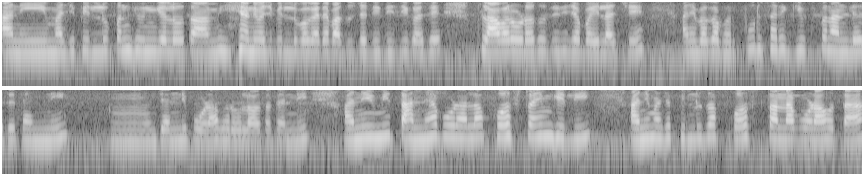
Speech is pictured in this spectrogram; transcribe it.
आणि माझी पिल्लू पण घेऊन गेलो होतो आम्ही. आणि माझी पिल्लू बघा त्या बाजूच्या दिदीची कसे फ्लावर ओढत होती तिच्या बैलाचे. आणि बघा भरपूर सारे गिफ्ट पण आणले होते त्यांनी. ज्यांनी पोळा भरवला होता त्यांनी. आणि मी तान्ह्या पोळाला फर्स्ट टाईम गेली. आणि माझ्या पिल्लूचा फर्स्ट तान्हा पोळा होता.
